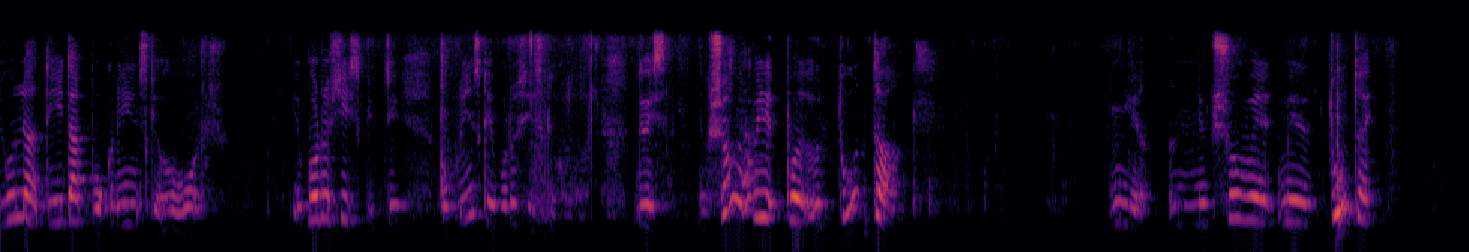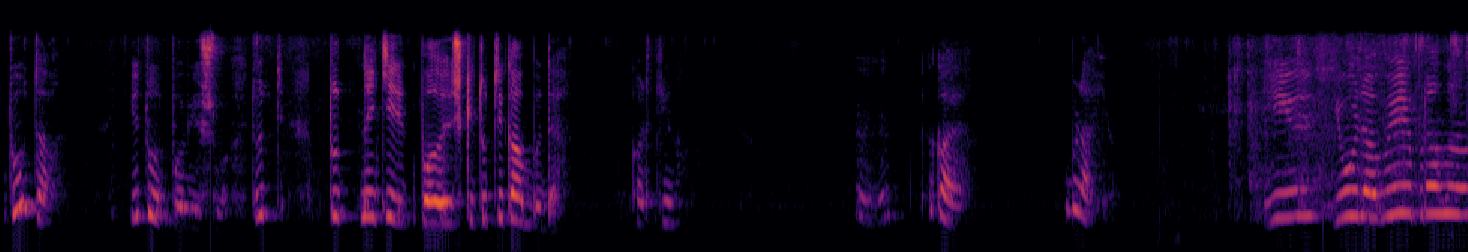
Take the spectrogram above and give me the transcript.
Юля, ти і так по-українськи говориш. І по-російськи. Ти по-українськи і по-російськи говориш. Дивись, якщо ми по, тут, ні, якщо ми, ми тут, тут і тут повішимо. Тут, тут не ті полички, тут яка буде картина. Угу. Какая? Выбирай. И Юля выбрала.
